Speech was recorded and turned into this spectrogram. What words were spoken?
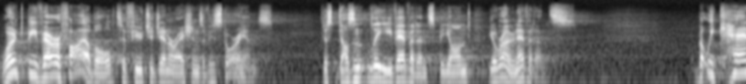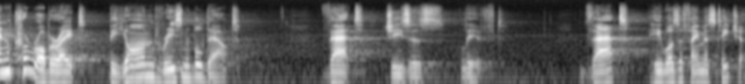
won't be verifiable to future generations of historians. Just doesn't leave evidence beyond your own evidence. But we can corroborate beyond reasonable doubt that Jesus lived, that he was a famous teacher,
